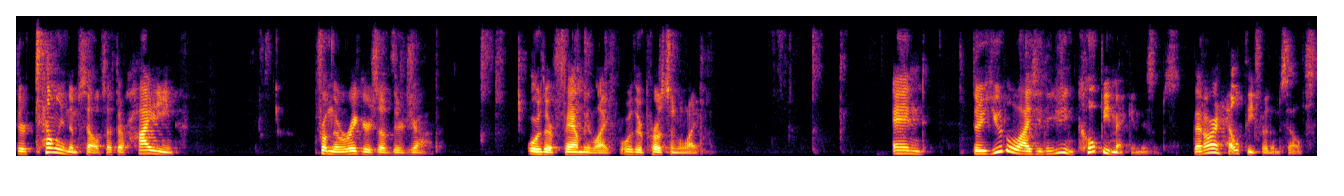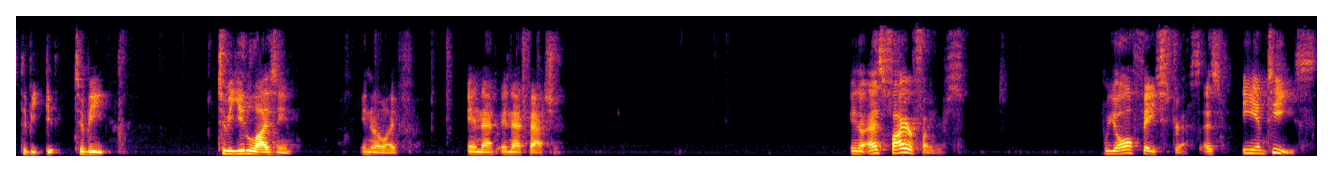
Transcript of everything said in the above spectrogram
they're telling themselves that they're hiding from the rigors of their job or their family life or their personal life. And they're utilizing they're using coping mechanisms that aren't healthy for themselves to be to be to be utilizing in their life in that in that fashion. You know, as firefighters, we all face stress as EMTs,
